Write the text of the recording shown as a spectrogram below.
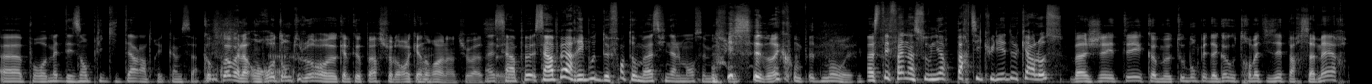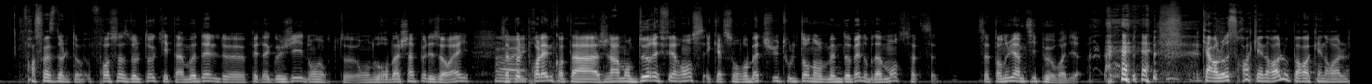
euh, pour remettre des amplis guitare, un truc comme ça. Comme quoi, voilà, on retombe toujours euh, quelque part sur le rock and roll, hein, tu vois. c'est un peu, c'est un peu un reboot de Fantomas finalement, ce monsieur. Oui, c'est vrai complètement. Ouais. Euh, Stéphane, un souvenir particulier de Carlos? Bah, j'ai été comme tout bon pédagogue traumatisé par sa mère. Françoise Dolto. Françoise Dolto, qui est un modèle de pédagogie dont on nous rebâche un peu les oreilles. C'est un peu le problème quand t'as généralement deux références et qu'elles sont rebattues tout le temps dans le même domaine. Au bout d'un moment, ça, ça t'ennuie un petit peu, on va dire. Carlos, rock'n'roll ou pas rock'n'roll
